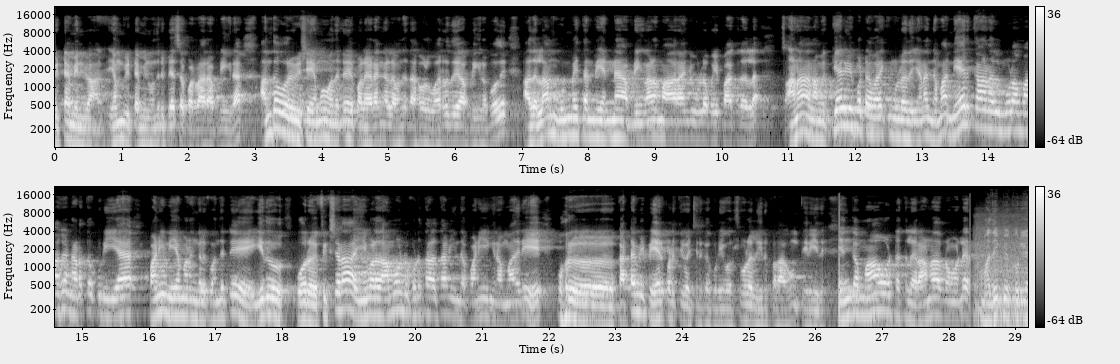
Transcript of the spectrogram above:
விட்டமின் எம் விட்டமின் வந்துட்டு பேசப்படுறாரு அப்படிங்கிற அந்த ஒரு விஷயமும் வந்துட்டு பல இடங்கள்ல வந்து தகவல் வருது அப்படிங்கிற போது அதெல்லாம் உண்மைத்தன்மை என்ன அப்படிங்கலாம் நம்ம ஆராய்ஞ்சு உள்ள போய் பார்க்கறதில்ல. ஆனால் நம்ம கேள்விப்பட்ட வரைக்கும் உள்ளது ஏன்னா இந்த மாதிரி நேர்காணல் மூலமாக நடத்தக்கூடிய பணி நியமனங்களுக்கு வந்துட்டு இது ஒரு ஃபிக்ஸடாக இவ்வளவு அமௌண்ட் கொடுத்தால்தான் இந்த பணிங்கிற மாதிரி ஒரு கட்டமைப்பை ஏற்படுத்தி வச்சிருக்கக்கூடிய ஒரு சூழல் இருப்பதாகவும் தெரியுது. எங்கள் மாவட்டத்தில் ராமநாதபுரம் மதிப்புக்குரிய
